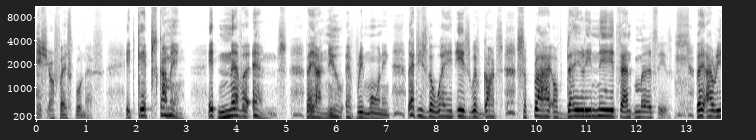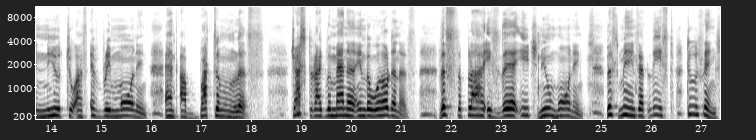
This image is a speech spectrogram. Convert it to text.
is your faithfulness. It keeps coming. It never ends. They are new every morning. That is the way it is with God's supply of daily needs and mercies. They are renewed to us every morning and are bottomless just like the manna in the wilderness. This supply is there each new morning. This means at least two things.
